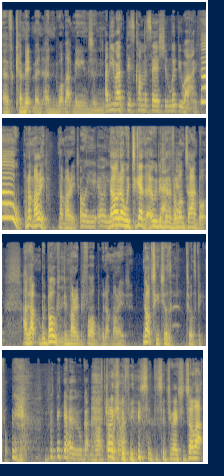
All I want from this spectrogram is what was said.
of commitment and what that means. And Have you had this conversation with your wife? no, I'm not married. Not married. Oh, you, oh, you, No, no, we're together. We've been Right, together for a long time, but I got. We've both been married before, but we're not married. Not to each other, to other people. yeah, we've got divorced. Trying to confuse the situation. So that,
